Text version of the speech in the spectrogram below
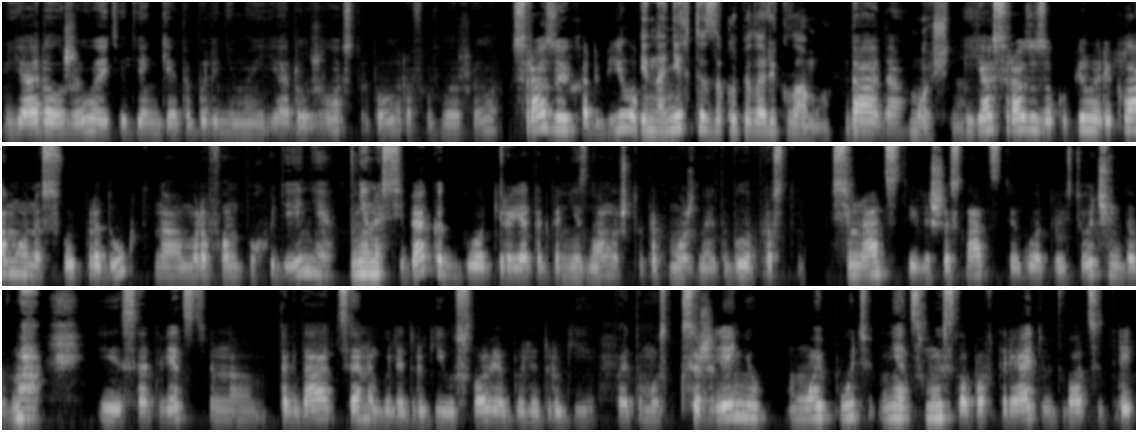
Я одолжила эти деньги, это были не мои, я одолжила 100 долларов и вложила. Сразу их отбила. И на них ты закупила рекламу. Да, да. Мощно. И я сразу закупила рекламу на свой продукт, на марафон похудения. Не на себя как блогера, я тогда не знала, что так можно. Это было просто 17 или 16 год, то есть очень давно. И, соответственно, тогда цены были другие, условия были другие. Поэтому, к сожалению, мой путь нет смысла повторять в 23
